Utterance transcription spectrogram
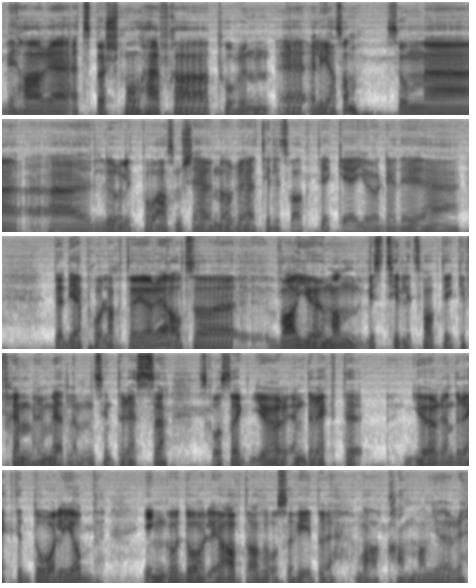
Vi har eh, et spørsmål her fra Torunn eh, Eliasson, som eh, lurer litt på hva som skjer når eh, tillitsvalgte ikke gjør det de, eh, det de er pålagt å gjøre. Altså, hva gjør man hvis tillitsvalgte ikke fremmer medlemmenes interesse, skråstrek gjør en direkte, gjør en direkte dårlig jobb, inngår dårlige avtaler osv.? Hva kan man gjøre?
